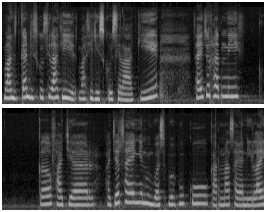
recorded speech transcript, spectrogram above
melanjutkan diskusi lagi, masih diskusi lagi. Saya curhat nih ke Fajar. Fajar saya ingin membuat sebuah buku karena saya nilai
